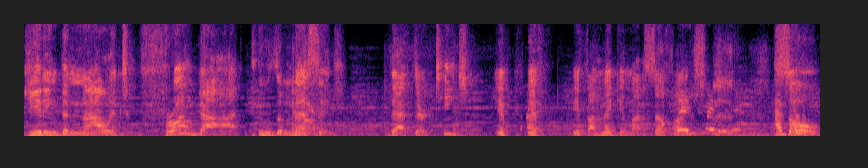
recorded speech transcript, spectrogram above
getting the knowledge from God through the message that they're teaching. If if if I'm making myself Yeah, you make understood. sense. I do- So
